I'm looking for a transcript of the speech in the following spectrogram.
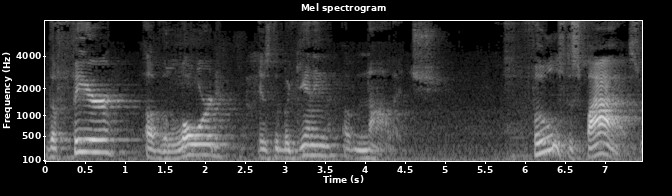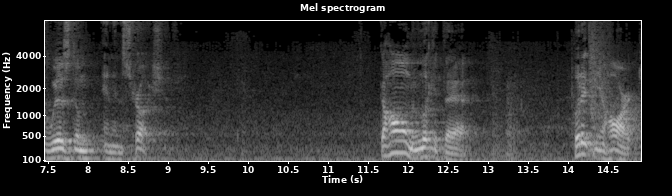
the fear of the Lord is the beginning of knowledge. Fools despise wisdom and instruction. Go home and look at that. Put it in your heart.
